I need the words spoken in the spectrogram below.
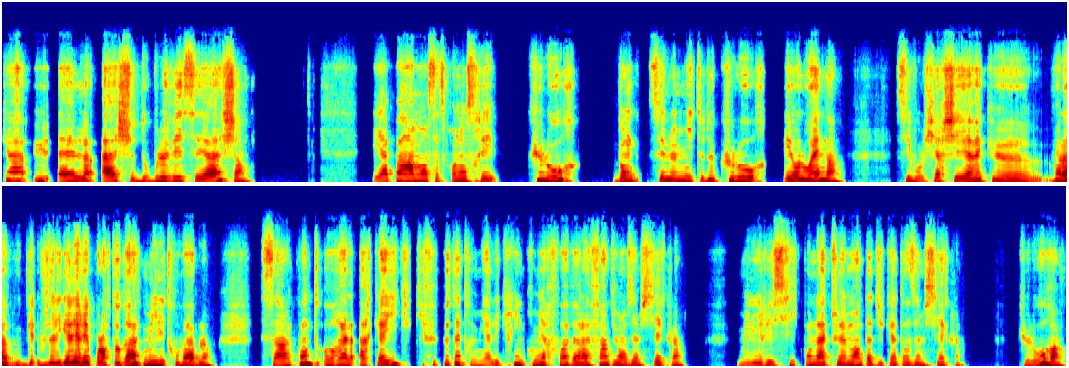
K-U-L-H-W-C-H et apparemment ça se prononcerait Kulur. Donc, c'est le mythe de Kulur et Olwen. Si vous le cherchez avec, euh, voilà, vous allez galérer pour l'orthographe, mais il est trouvable. C'est un conte oral archaïque qui fut peut-être mis à l'écrit une première fois vers la fin du XIe siècle. Mais les récits qu'on a actuellement datent du XIVe siècle. Kulur,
